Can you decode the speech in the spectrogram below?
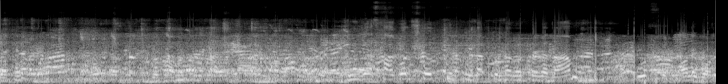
দেখেন। দুইটা ছাগল সত্তর পঁচাত্তর হাজার টাকা দাম। উঠছে অনেক বড়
